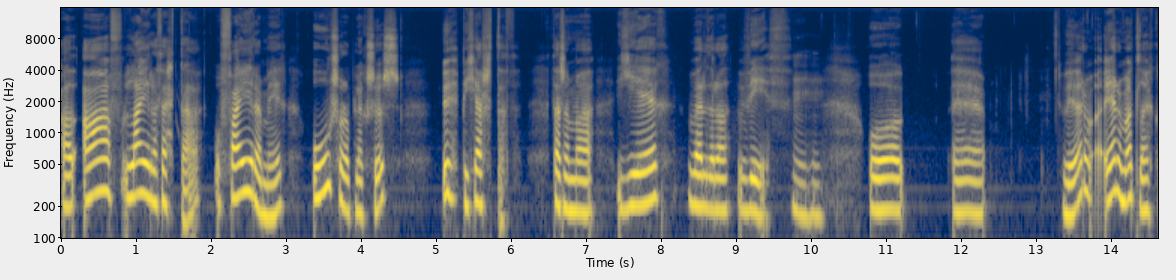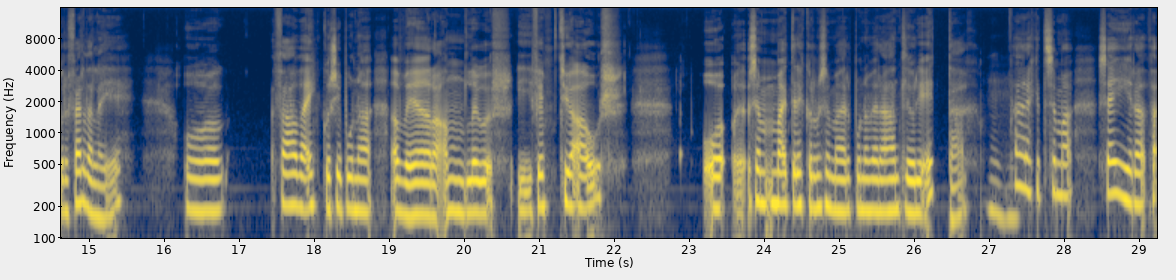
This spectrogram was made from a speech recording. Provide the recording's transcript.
að aflæra þetta og færa mig úr solarplexus upp í hjartað. Það sem að ég verður að við mm og e, við erum, erum öll á einhverju ferðalagi og það að einhver sé búin að að vera andlegur í 50 ár og sem mætir einhverjum sem er búin að vera andlegur í einn dag -hmm. það er ekkert sem að segir að, það,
